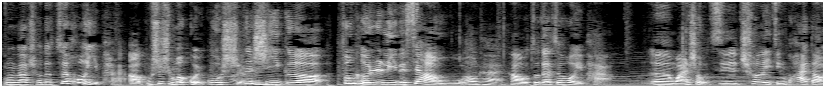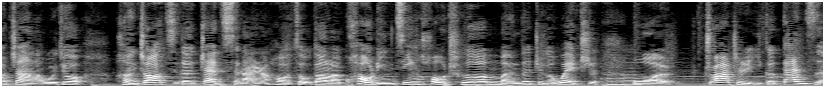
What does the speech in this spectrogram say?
公交车的最后一排啊，不是什么鬼故事，那是一个风和日丽的下午。OK 好，我坐在最后一排，嗯、玩手机，车已经快到站了，我就很着急的站起来，然后走到了靠临近后车门的这个位置，我抓着一个杆子。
